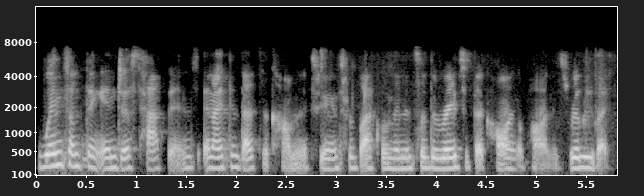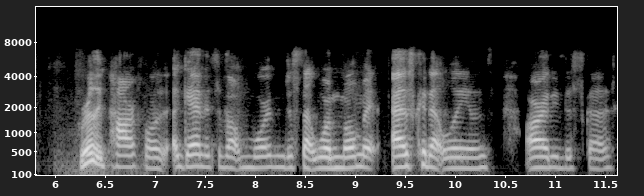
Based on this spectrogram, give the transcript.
when something unjust happens. And I think that's a common experience for Black women. And so the rage that they're calling upon is really like really powerful. Again, it's about more than just that one moment, as Cadet Williams already discussed.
